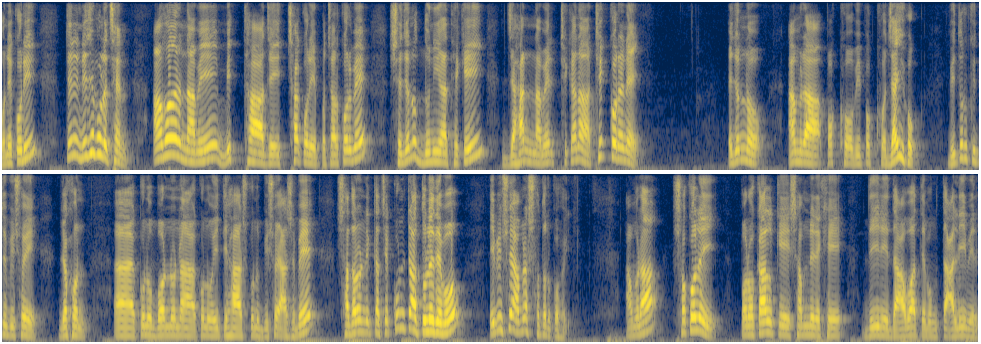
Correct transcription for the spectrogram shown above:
মনে করি। তিনি নিজে বলেছেন, আমার নামে মিথ্যা যে ইচ্ছা করে প্রচার করবে, সে যেন দুনিয়া থেকেই জাহান নামের ঠিকানা ঠিক করে নেয়। এজন্য আমরা পক্ষ, বিপক্ষ যাই হোক, বিতর্কিত বিষয়ে যখন কোনো বর্ণনা, কোনো ইতিহাস, কোনো বিষয় আসবে, সাধারণের কাছে কোনটা তুলে দেব, এ বিষয়ে আমরা সতর্ক হই। আমরা সকলেই পরকালকে সামনে রেখে দিনে দাওয়াত এবং তালিমের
